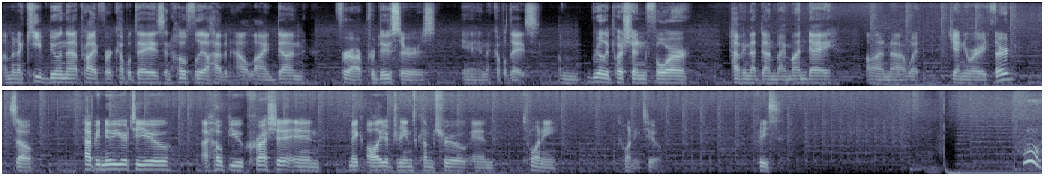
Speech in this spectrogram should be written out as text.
I'm gonna keep doing that probably for a couple days and hopefully I'll have an outline done for our producers in a couple days. I'm really pushing for having that done by Monday on uh, what, January 3rd. So happy new year to you. I hope you crush it and make all your dreams come true in 2022. Peace. Woo!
